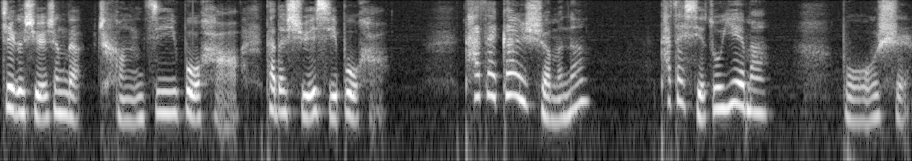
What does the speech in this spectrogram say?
这个学生的成绩不好，他的学习不好，他在干什么呢？他在写作业吗？不是，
